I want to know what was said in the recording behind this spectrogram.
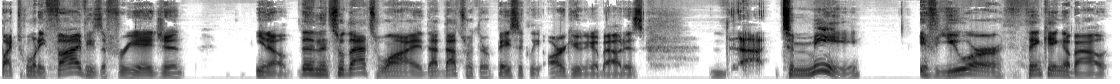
by 25 he's a free agent you know, then so that's why that that's what they're basically arguing about is uh, to me, if you are thinking about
